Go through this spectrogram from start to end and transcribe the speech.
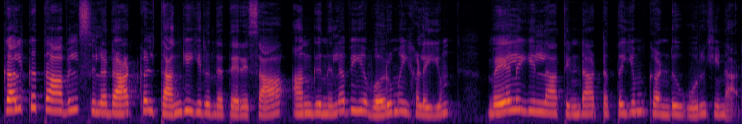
கல்கத்தாவில் சில நாட்கள் தங்கியிருந்த தெரசா அங்கு நிலவிய வறுமைகளையும் வேலையில்லா திண்டாட்டத்தையும் கண்டு உருகினார்.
